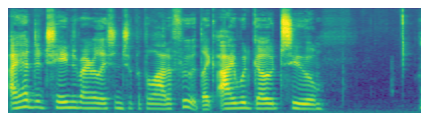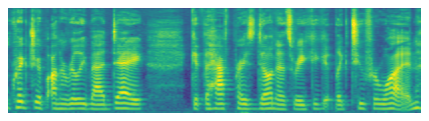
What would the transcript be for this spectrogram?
I had to change my relationship with a lot of food. Like I would go to QuikTrip on a really bad day, get the half price donuts where you could get like two for one,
